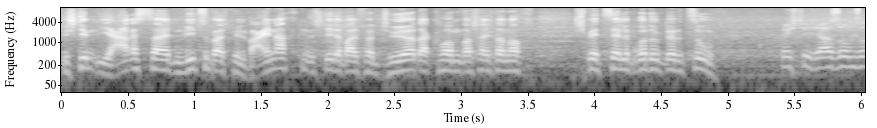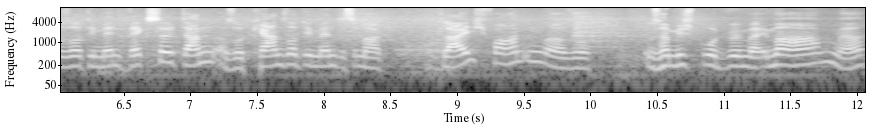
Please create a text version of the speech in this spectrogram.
bestimmten Jahreszeiten, wie zum Beispiel Weihnachten, es steht ja bald vor der Tür, da kommen wahrscheinlich dann noch spezielle Produkte dazu. Richtig, also unser Sortiment wechselt dann. Also Kernsortiment ist immer gleich vorhanden. Also unser Mischbrot will wir immer haben. Ja.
